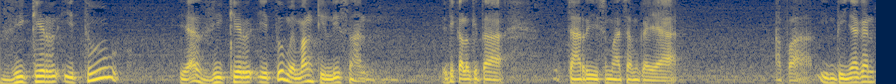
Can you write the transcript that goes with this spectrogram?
zikir itu ya zikir itu memang di lisan. Jadi kalau kita cari semacam kayak apa intinya kan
